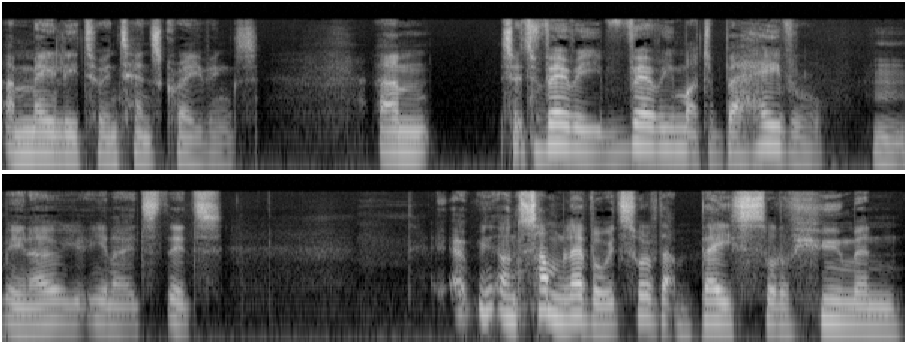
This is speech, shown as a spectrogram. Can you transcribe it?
and may lead to intense cravings. Um, so it's very, very much behavioural. Hmm. You know, you, you know, it's it's on some level, it's sort of that base sort of human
